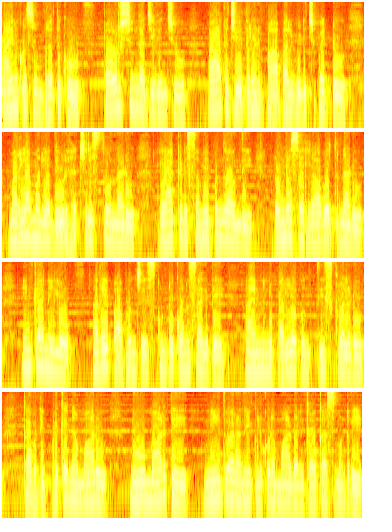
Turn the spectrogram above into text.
ఆయన కోసం బ్రతుకు పౌరుషంగా జీవించు పాత జీవితంలోని పాపాలు విడిచిపెట్టు. మరలా మరలా దేవుడు హెచ్చరిస్తూ ఉన్నాడు రాకడ సమీపంగా ఉంది రెండోసారి రాబోతున్నాడు. ఇంకా నీలో అదే పాపం చేసుకుంటూ కొనసాగితే ఆయన నిన్ను పరలోకం తీసుకువెళ్ళడు. కాబట్టి ఇప్పటికైనా మారు. నువ్వు మారితే నీ ద్వారా అనేకులు కూడా మారడానికి అవకాశం ఉంటుంది.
